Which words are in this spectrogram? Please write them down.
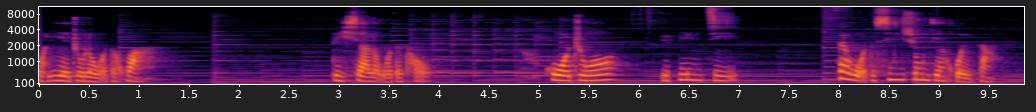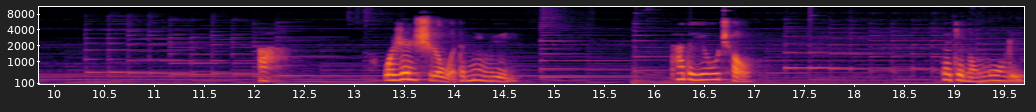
我噎住了我的话，低下了我的头，火灼与冰激在我的心胸间回荡。啊，我认识了我的命运，他的忧愁。在这浓雾里，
